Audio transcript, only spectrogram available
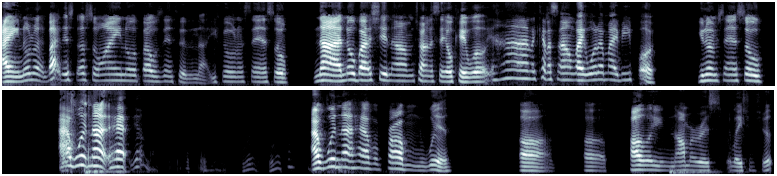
I ain't know nothing about this stuff, so I ain't know if I was into it or not. You feel what I'm saying? So nah, I know about shit. Now I'm trying to say, okay, well, huh, that kind of sound like what I might be for. You know what I'm saying? So I would not have. I would not have a problem with uh, a polyamorous relationship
